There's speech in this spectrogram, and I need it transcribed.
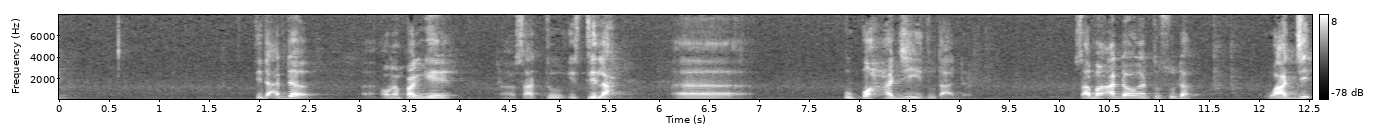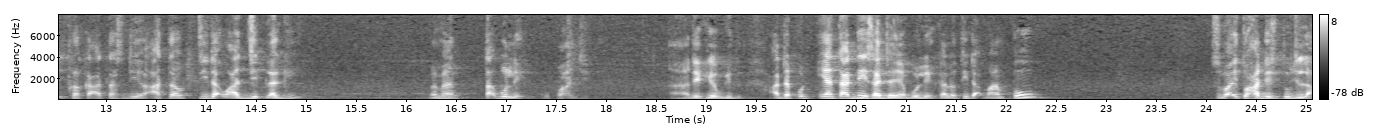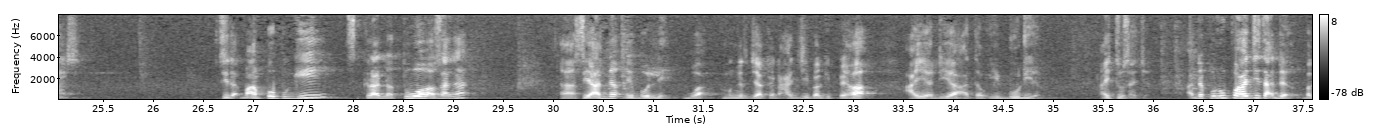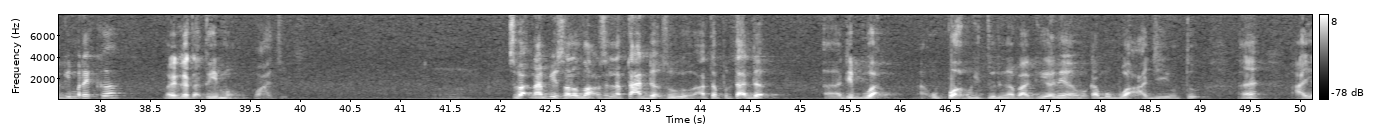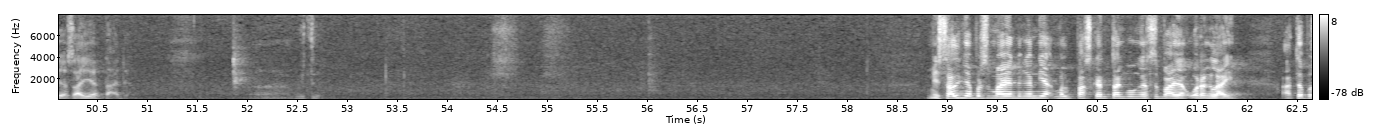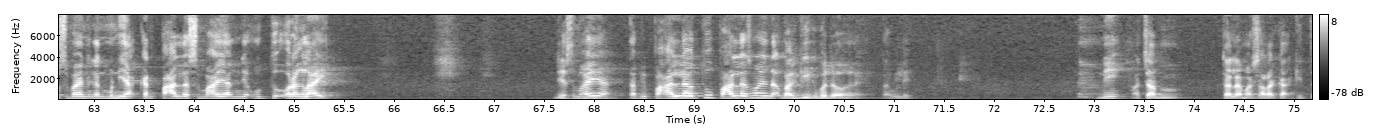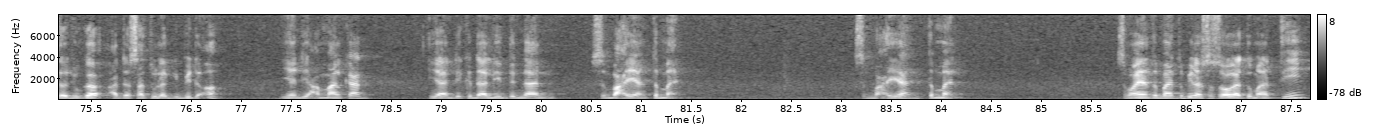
Tidak ada uh, orang panggil uh, satu istilah uh, upah haji itu tak ada sama ada orang tu sudah wajib ke ke atas dia atau tidak wajib lagi memang tak boleh upah haji ha, dia kira begitu Adapun yang tadi saja yang boleh. Kalau tidak mampu, sebab itu hadis itu jelas. Tidak mampu pergi kerana tua sangat, ha, si anak ni boleh buat mengerjakan haji bagi pihak ayah dia atau ibu dia. Ha, itu saja. Adapun upah haji tak ada. Bagi mereka, mereka tak terima upah haji. Hmm. Sebab Nabi SAW tak ada suruh ataupun tak ada uh, dibuat uh, upah begitu dengan bagian ni kamu buat haji untuk eh, ayah saya tak ada ha, begitu misalnya bersemayam dengan niat melepaskan tanggungan sembahyang orang lain atau bersemayam dengan meniatkan pahala sembahyangnya untuk orang lain dia sembahyang. Tapi pahala tu pahala sembahyang nak bagi kepada orang lain. Tak boleh. Ni macam dalam masyarakat kita juga ada satu lagi bid'ah yang diamalkan yang dikenali dengan sembahyang teman. Sembahyang teman. Sembahyang teman tu bila seseorang tu mati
